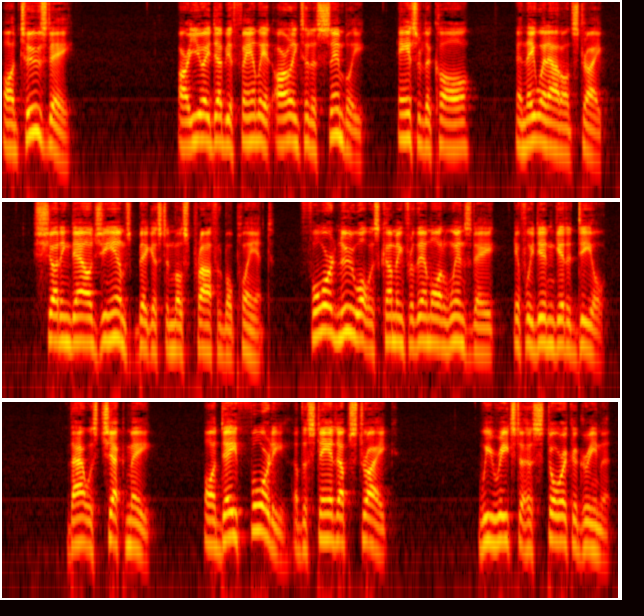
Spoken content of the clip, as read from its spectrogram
On Tuesday, our UAW family at Arlington Assembly answered the call and they went out on strike, shutting down GM's biggest and most profitable plant. Ford knew what was coming for them on Wednesday if we didn't get a deal. That was checkmate. On day 40 of the stand up strike, we reached a historic agreement.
